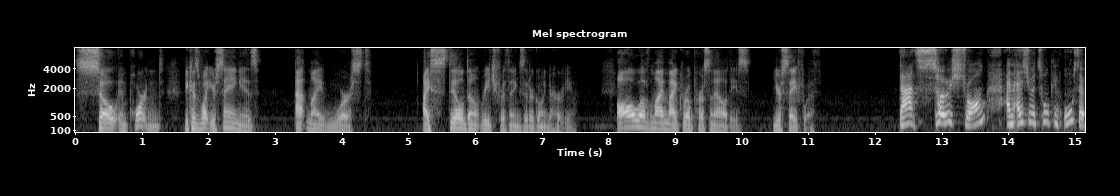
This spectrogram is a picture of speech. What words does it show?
so important because what you're saying is at my worst, I still don't reach for things that are going to hurt you. All of my micro personalities, you're safe with. That's so strong. And as you were talking, also,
